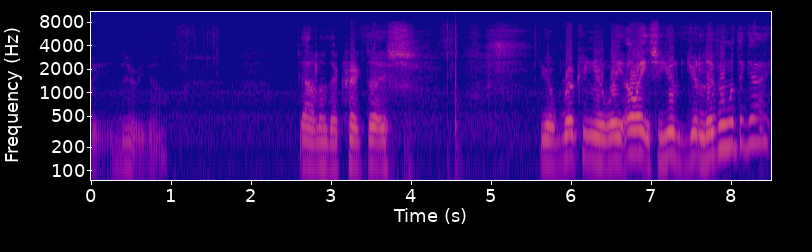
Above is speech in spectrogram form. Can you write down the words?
Wait, there we go. Gotta love that cracked ice. You're working your way. Oh wait, so you you're living with the guy?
